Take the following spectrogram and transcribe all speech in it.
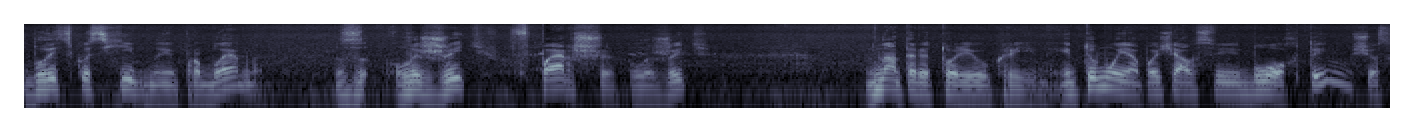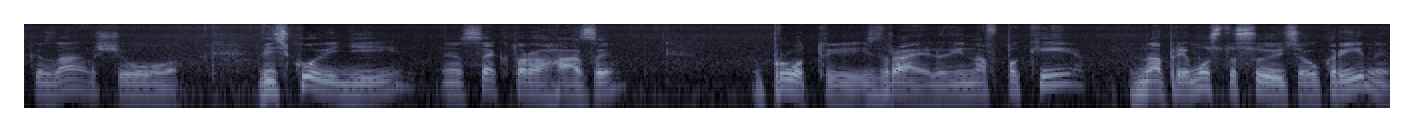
близькосхідної проблеми лежить вперше лежить на території України. І тому я почав свій блог тим, що сказав, що військові дії е, сектора Гази проти Ізраїлю і навпаки напряму стосуються України,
